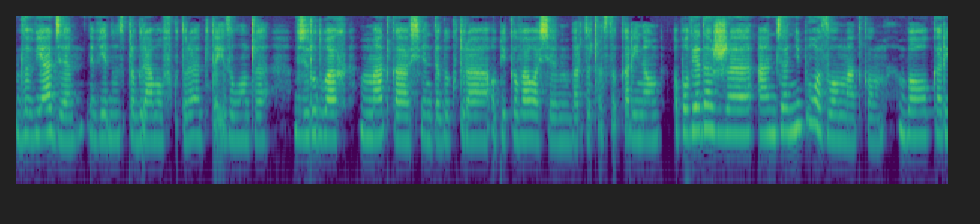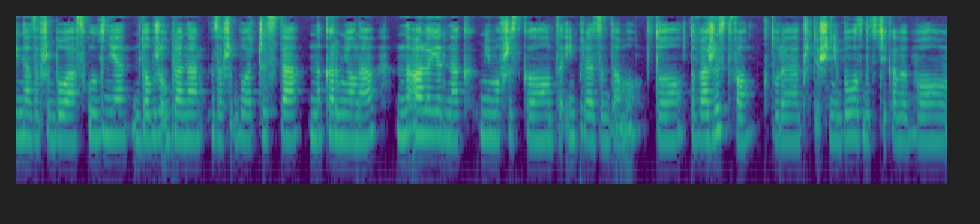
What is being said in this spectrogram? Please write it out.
w wywiadzie w jednym z programów, które tutaj załączę w źródłach matka świętego, która opiekowała się bardzo często Kariną, opowiada, że Andzia nie była złą matką, bo Karina zawsze była schludnie, dobrze ubrana, zawsze była czysta, nakarmiona, no ale jednak mimo wszystko te imprezy w domu, to towarzystwo, które przecież nie było zbyt ciekawe, bo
